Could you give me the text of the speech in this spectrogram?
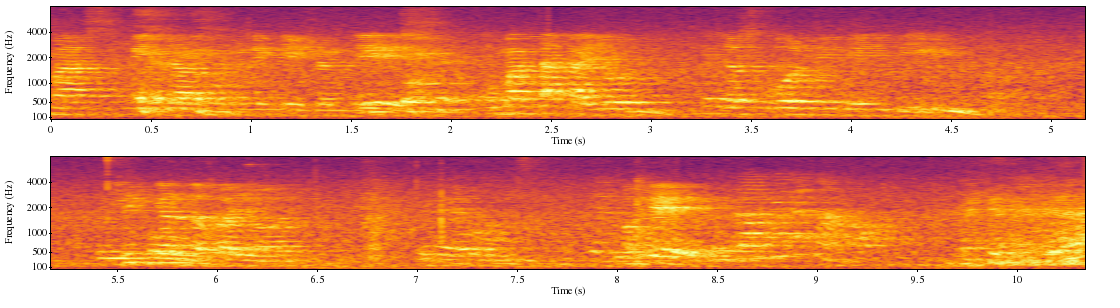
mass media communication is. Kumanta kayo, just call me maybe. Jingle na ba yun? Okay.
